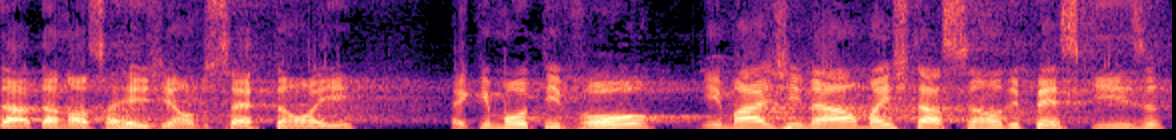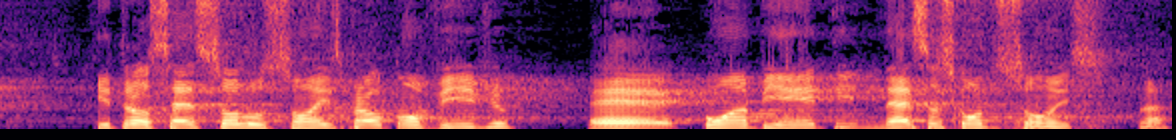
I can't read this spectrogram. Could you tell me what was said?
da, da nossa região do sertão aí, é que motivou imaginar uma estação de pesquisa que trouxesse soluções para o convívio é, com o ambiente nessas condições. Né?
